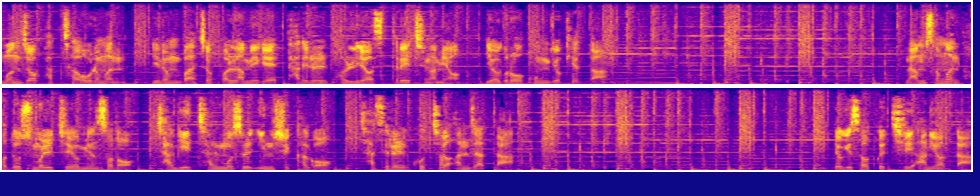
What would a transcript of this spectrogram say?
먼저 박차오름은 이른바 적벌남에게 다리를 벌려 스트레칭하며 역으로 공격했다. 남성은 헛웃음을 지으면서도 자기 잘못을 인식하고 자세를 고쳐 앉았다. 여기서 끝이 아니었다.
